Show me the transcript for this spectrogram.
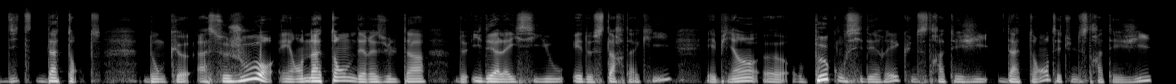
dite d'attente. Donc à ce jour, et en attente des résultats de Ideal ICU et de StartAki, eh bien, on peut considérer qu'une stratégie d'attente est une stratégie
